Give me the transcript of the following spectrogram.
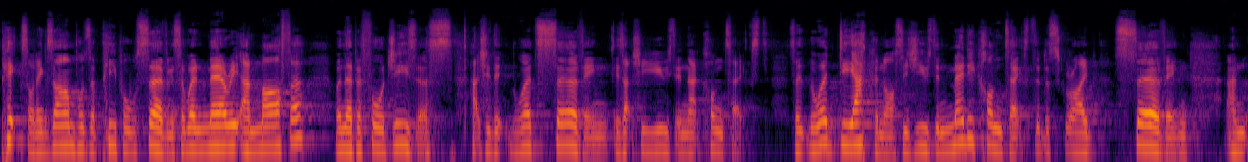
picks on examples of people serving. So when Mary and Martha, when they're before Jesus, actually the word serving is actually used in that context. So the word diakonos is used in many contexts to describe serving and,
